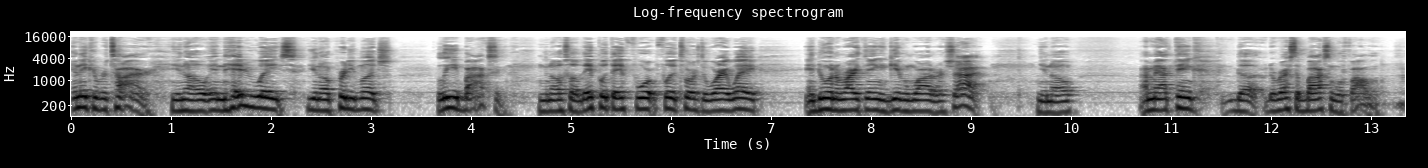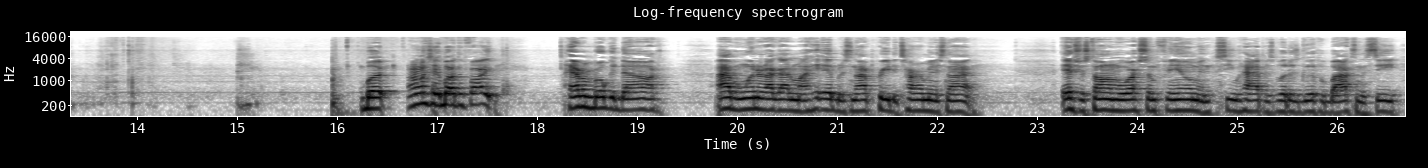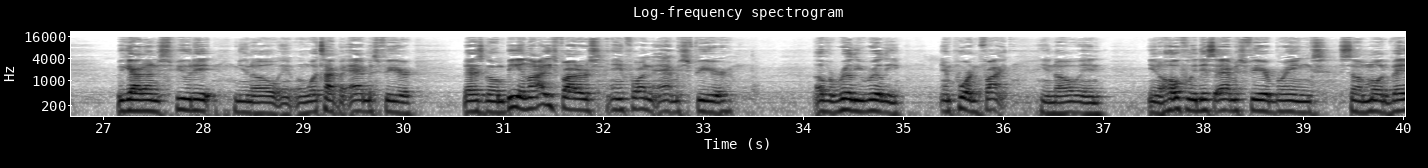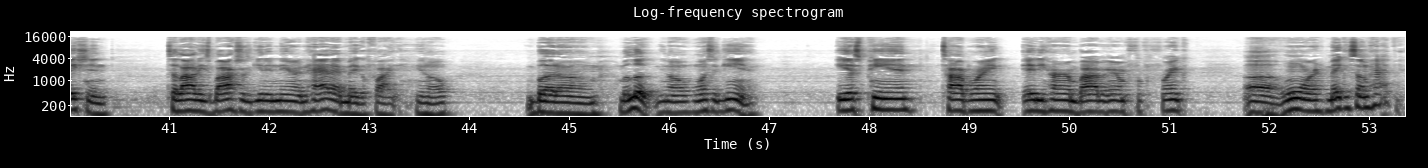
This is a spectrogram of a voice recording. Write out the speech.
and they can retire. You know, and heavyweights, you know, pretty much lead boxing. You know, so if they put their foot towards the right way and doing the right thing and giving Wilder a shot, you know, I mean, I think the the rest of boxing will follow. But honestly, about the fight, haven't broke it down. I have a winner I got in my head, but it's not predetermined. It's not extra stone. I'm gonna watch some film and see what happens. But it's good for boxing to see. We got undisputed, you know, and, and what type of atmosphere that is gonna be. And a lot of these fighters ain't fought in the atmosphere of a really, really important fight, you know, and you know, hopefully this atmosphere brings some motivation to a lot of these boxers get in there and have that mega fight, you know. But um, but look, you know, once again, ESPN Top Rank, Eddie Hearn, Bob Arum, Frank uh, Warren, making something happen.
